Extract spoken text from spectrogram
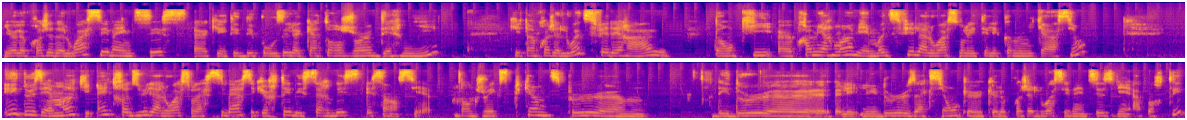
il y a le projet de loi C26 euh, qui a été déposé le 14 juin dernier, qui est un projet de loi du fédéral, donc qui, euh, premièrement, vient modifier la loi sur les télécommunications et deuxièmement, qui introduit la loi sur la cybersécurité des services essentiels. Donc, je vais expliquer un petit peu des deux, euh, les, deux actions que, que le projet de loi C26 vient apporter.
